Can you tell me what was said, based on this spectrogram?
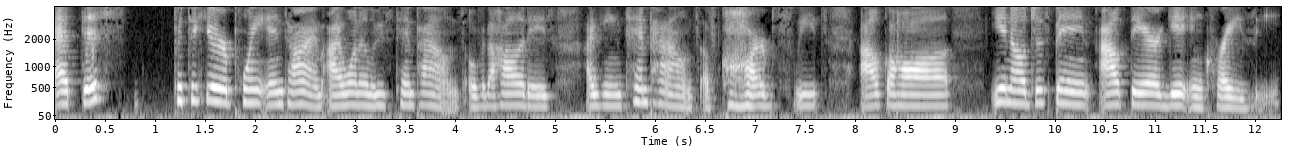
at this particular point in time i want to lose 10 pounds. Over the holidays i gained 10 pounds of carbs sweets alcohol you know just being out there getting crazy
